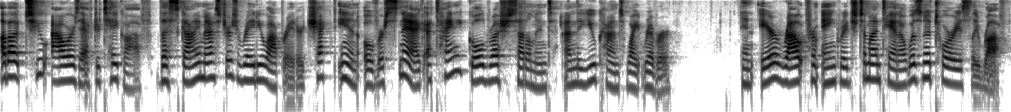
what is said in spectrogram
About two hours after takeoff, the Skymaster's radio operator checked in over Snag, a tiny gold rush settlement on the Yukon's White River. An air route from Anchorage to Montana was notoriously rough.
